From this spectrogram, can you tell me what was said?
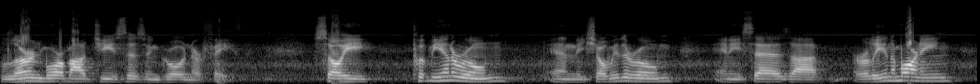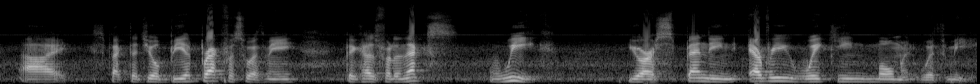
learn more about Jesus, and grow in their faith. So he put me in a room, and he showed me the room, and he says, uh, early in the morning, I expect that you'll be at breakfast with me, because for the next week, you are spending every waking moment with me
